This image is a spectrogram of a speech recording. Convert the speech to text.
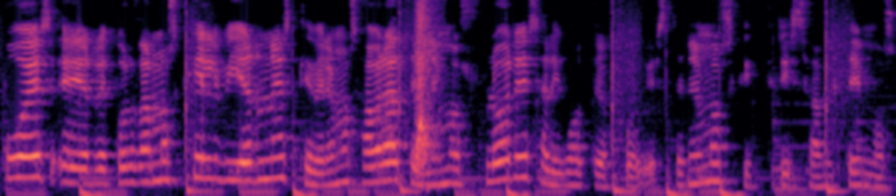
pues eh, recordamos que el viernes que veremos ahora tenemos flores, al igual que el jueves, tenemos que crisantemos.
